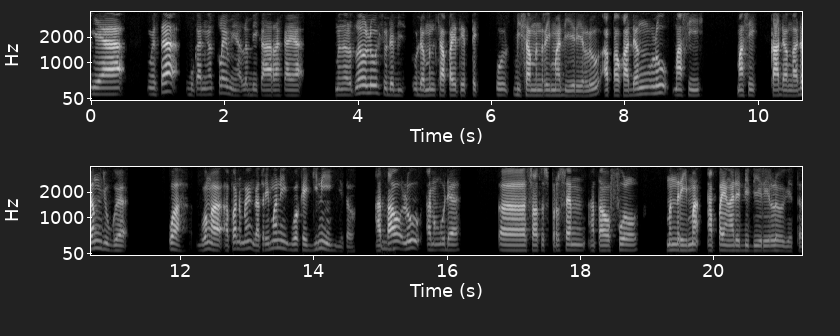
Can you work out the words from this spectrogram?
ya, maksudnya bukan ngeklaim ya, lebih ke arah kayak menurut lu lu sudah bi- udah mencapai titik bisa menerima diri lu atau kadang lu masih masih kadang-kadang juga wah gua nggak apa namanya nggak terima nih gua kayak gini gitu. Atau lu emang udah eh 100% atau full menerima apa yang ada di diri lu gitu.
